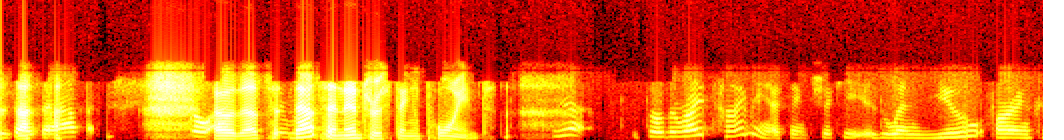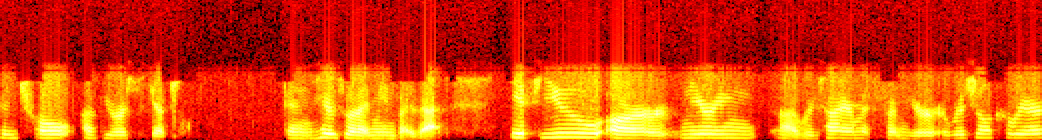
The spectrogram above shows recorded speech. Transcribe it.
just has to happen. So oh that's that's an interesting point. Yeah. So the right timing i think Chicke is when you are in control of your schedule. And here's what i mean by that. If you are nearing uh, retirement from your original career,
